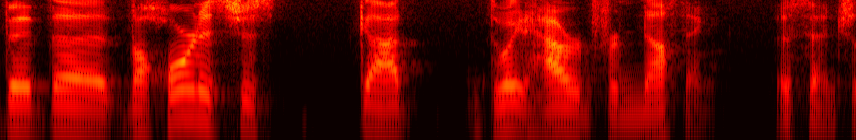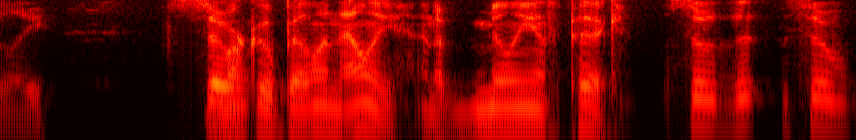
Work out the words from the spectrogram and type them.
the the the Hornets just got Dwight Howard for nothing essentially. So Marco Belinelli and a millionth pick. so the so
